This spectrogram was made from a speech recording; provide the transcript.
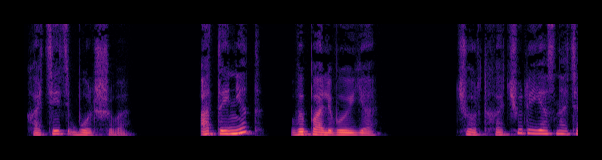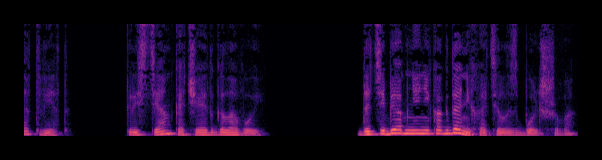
«хотеть большего». «А ты нет?» — выпаливаю я. Черт, хочу ли я знать ответ? Кристиан качает головой. До тебя мне никогда не хотелось большего.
